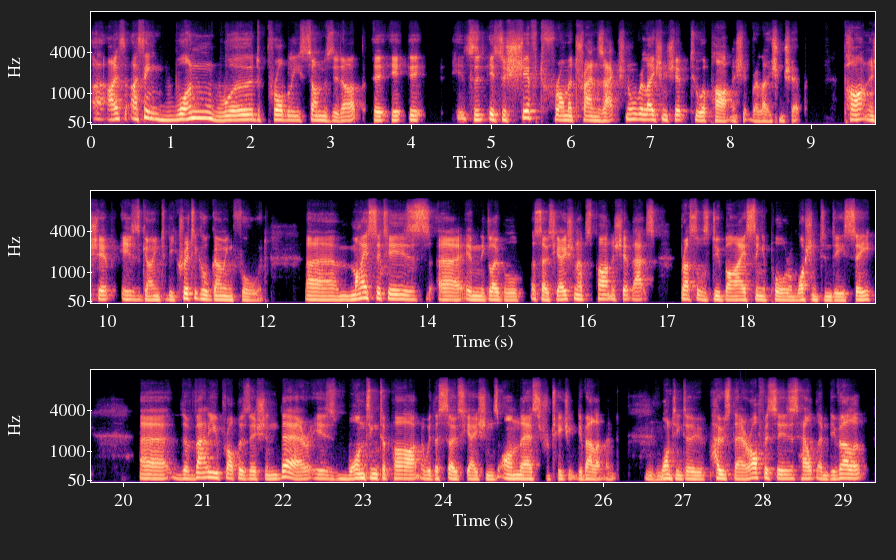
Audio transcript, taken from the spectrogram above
I, I, think one word probably sums it up. It, it, it's a, it's a shift from a transactional relationship to a partnership relationship. Partnership is going to be critical going forward. Um, my cities uh, in the Global Association Hubs partnership, that's Brussels, Dubai, Singapore, and Washington, D.C. Uh, the value proposition there is wanting to partner with associations on their strategic development, mm-hmm. wanting to host their offices, help them develop,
